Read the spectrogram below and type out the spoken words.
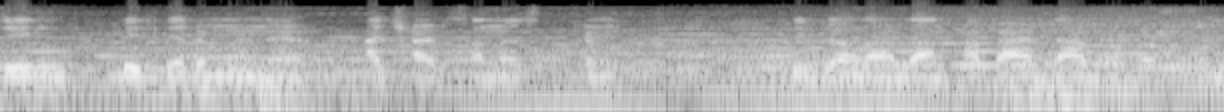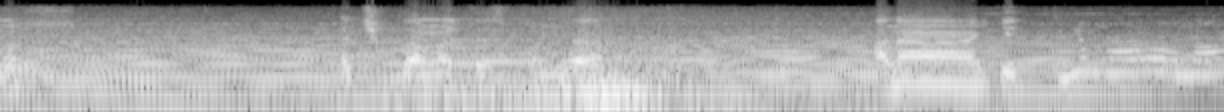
Zil bildirimini açarsanız tüm videolardan haberdar olursunuz. Açıklama kısmında Ana gitti mi lan ona?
